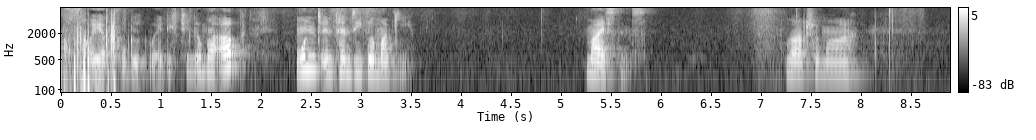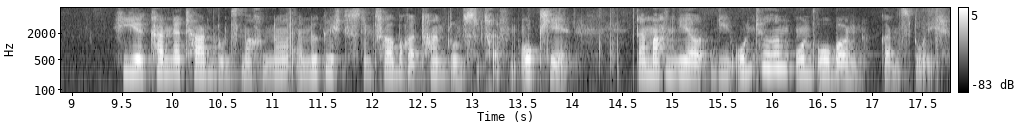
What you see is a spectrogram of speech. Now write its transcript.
Feuerkugel grade ich den immer ab. Und intensive Magie. Meistens. Warte mal. Hier kann der Tarnblunz machen, ne? Ermöglicht es dem Zauberer Tarnblunz zu treffen. Okay. Dann machen wir die unteren und oberen ganz durch.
